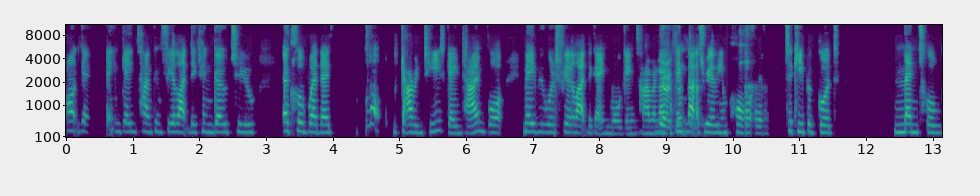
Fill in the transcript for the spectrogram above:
aren't getting game time can feel like they can go to a club where they're not guarantees game time, but maybe would feel like they're getting more game time, and Yeah, I think that's really important to keep a good mental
